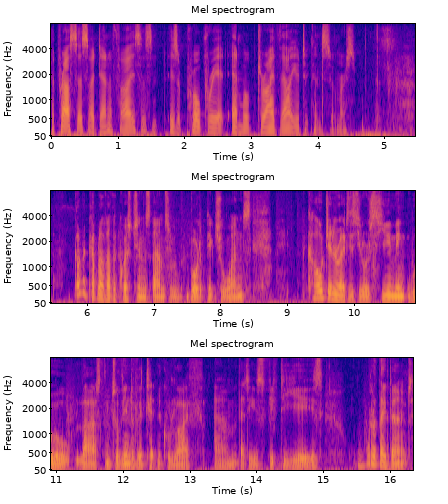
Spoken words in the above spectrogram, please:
the process identifies as is appropriate and will drive value to consumers. Got a couple of other questions, um, sort of broader picture ones. Coal generators, you're assuming, will last until the end of their technical life, um, that is 50 years. What if they don't?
